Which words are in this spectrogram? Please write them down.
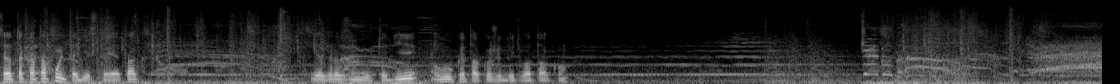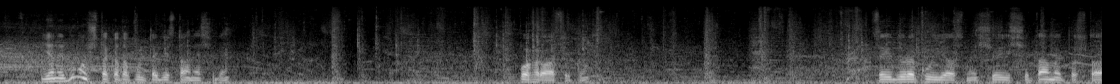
Це ота катапульта дістає, так? Я зрозумів. Тоді луки також йдуть в атаку. Я не думав, що та катапульта дістане сюди. По графіку. Цей дураку ясно, що із щитами е,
